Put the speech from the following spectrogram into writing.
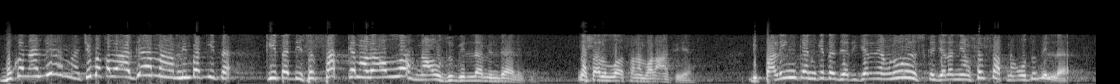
Bukan agama. Coba kalau agama menimpa kita, kita disesatkan oleh Allah. Nauzubillah min dzalik. Nasallallahu salam wal. Dipalingkan kita dari jalan yang lurus ke jalan yang sesat. Nauzubillah.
